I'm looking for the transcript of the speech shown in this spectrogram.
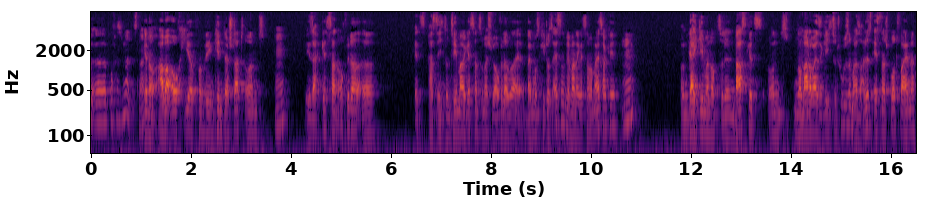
äh, professionelles, ne? genau, aber auch hier von wegen Kind der Stadt und Hm? wie gesagt, gestern auch wieder, äh, jetzt passt nicht zum Thema, gestern zum Beispiel auch wieder bei, bei Moskitos Essen, wir waren ja gestern beim Eishockey Hm? Und gleich gehen wir noch zu den Baskets und normalerweise gehe ich zu Tusem, also alles Essener Sportvereine.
